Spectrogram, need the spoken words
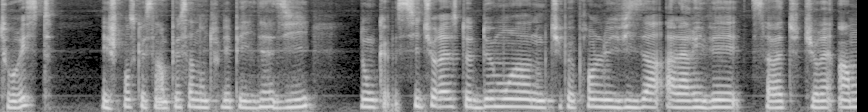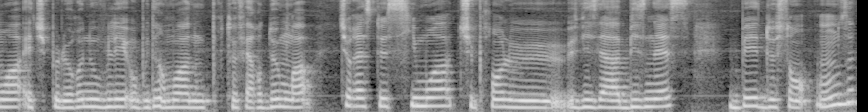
touriste. Et je pense que c'est un peu ça dans tous les pays d'Asie. Donc si tu restes deux mois, donc tu peux prendre le visa à l'arrivée, ça va te durer un mois et tu peux le renouveler au bout d'un mois, donc pour te faire deux mois. Tu restes six mois, tu prends le visa business B211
